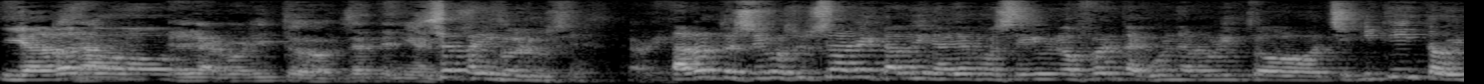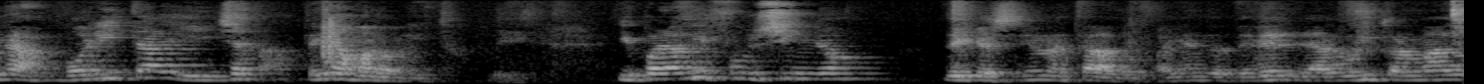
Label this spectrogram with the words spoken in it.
Y al rato... Ya el arbolito ya tenía. Ya tengo luces. Al rato llegó Susana y también había conseguido una oferta con un arbolito chiquitito y unas bolitas y ya está, teníamos arbolito. Y para mí fue un signo de que el Señor nos estaba acompañando a tener el arbolito armado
